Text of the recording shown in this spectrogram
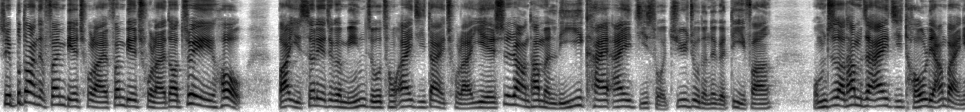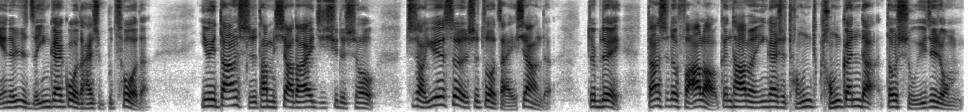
所以不断的分别出来，分别出来，到最后。把以色列这个民族从埃及带出来，也是让他们离开埃及所居住的那个地方。我们知道他们在埃及头两百年的日子应该过得还是不错的，因为当时他们下到埃及去的时候，至少约瑟是做宰相的，对不对？当时的法老跟他们应该是同同根的，都属于这种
